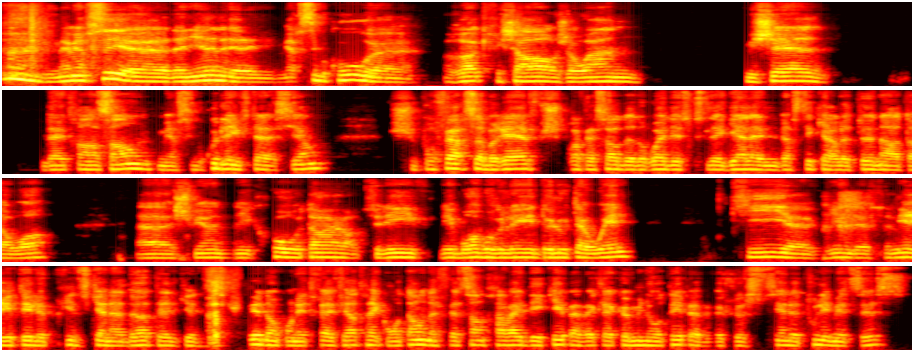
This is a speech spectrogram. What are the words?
Mais merci, euh, Daniel. Merci beaucoup, euh, Rock, Richard, Joanne, Michel, d'être ensemble. Merci beaucoup de l'invitation. Je suis pour faire ça bref, je suis professeur de droit et d'études légales à l'Université Carleton à Ottawa. je suis un des co-auteurs du livre Les bois brûlés de l'Outaouais, qui euh, vient de se mériter le prix du Canada tel a discuté. Donc, on est très fiers, très contents. On a fait ça en travail d'équipe avec la communauté et avec le soutien de tous les métis.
